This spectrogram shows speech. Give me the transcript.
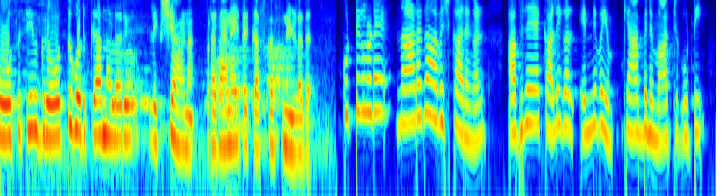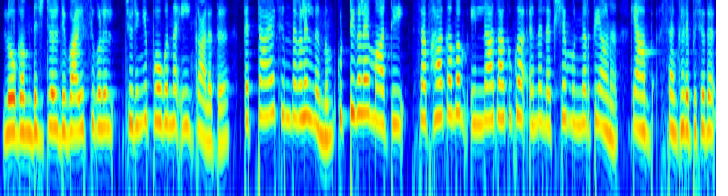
പോസിറ്റീവ് ഗ്രോത്ത് കൊടുക്കുക എന്നുള്ളൊരു ലക്ഷ്യമാണ് പ്രധാനമായിട്ട് കസ്കസിനുള്ളത് കുട്ടികളുടെ നാടക ആവിഷ്കാരങ്ങൾ അഭിനയ കളികൾ എന്നിവയും ക്യാമ്പിന് മാറ്റുകൂട്ടി. ലോകം ഡിജിറ്റൽ ഡിവൈസുകളിൽ ചുരുങ്ങിപ്പോകുന്ന ഈ കാലത്ത് തെറ്റായ ചിന്തകളിൽ നിന്നും കുട്ടികളെ മാറ്റി സഭാകമ്പം ഇല്ലാതാക്കുക എന്ന ലക്ഷ്യം മുൻനിർത്തിയാണ് ക്യാമ്പ് സംഘടിപ്പിച്ചത്.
